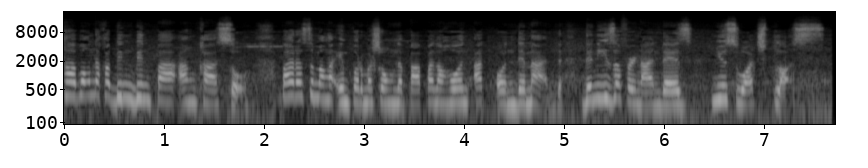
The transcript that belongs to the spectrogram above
habang nakabinbin pa ang kaso. Para sa mga impormasyong napapanahon at on demand, Denisa Fernandez, Newswatch Plus.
